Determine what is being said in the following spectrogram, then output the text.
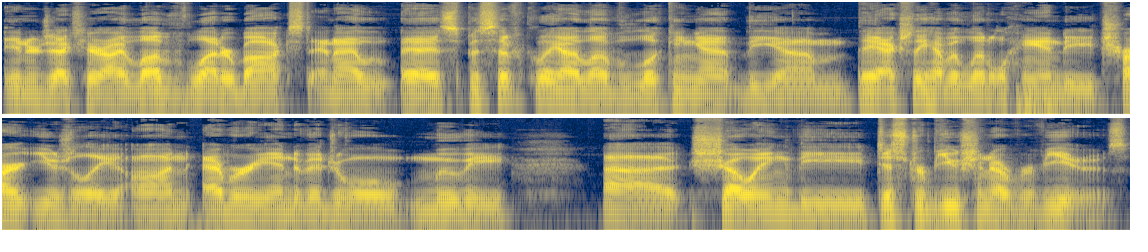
interject here. I love Letterboxd, and I uh, specifically I love looking at the. Um, they actually have a little handy chart usually on every individual movie, uh, showing the distribution of reviews.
